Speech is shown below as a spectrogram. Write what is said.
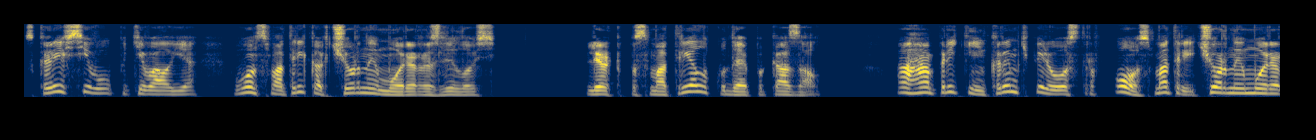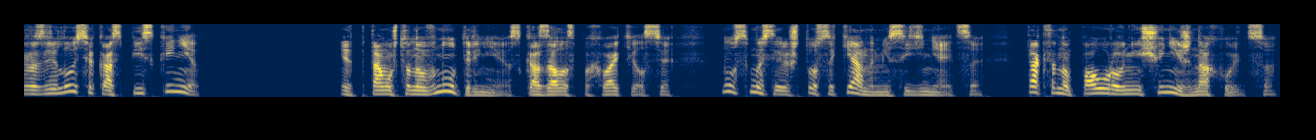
«Скорее всего», — покивал я. «Вон, смотри, как Черное море разлилось». Лерка посмотрела, куда я показал. «Ага, прикинь, Крым теперь остров. О, смотри, Черное море разлилось, а Каспийское нет». «Это потому, что оно внутреннее», — сказал и спохватился. «Ну, в смысле, что с океаном не соединяется. Так-то оно по уровню еще ниже находится».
